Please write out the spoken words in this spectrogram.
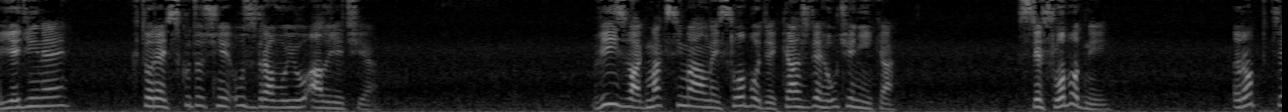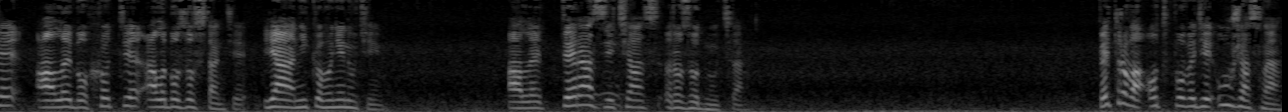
jediné, ktoré skutočne uzdravujú a liečia. Výzva k maximálnej slobode každého učeníka. Ste slobodní? Robte, alebo chodte, alebo zostaňte. Ja nikoho nenutím. Ale teraz je čas rozhodnúť sa. Petrova odpoveď je úžasná,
